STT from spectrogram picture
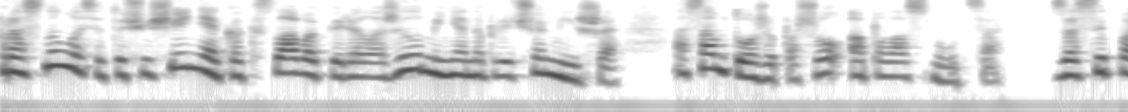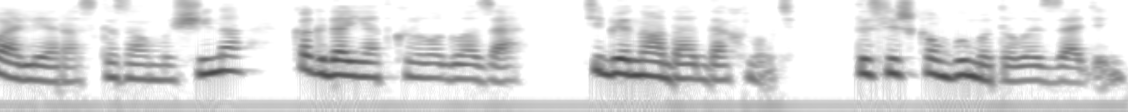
Проснулась от ощущения, как Слава переложил меня на плечо Миши, а сам тоже пошел ополоснуться. «Засыпай, Лера», — сказал мужчина, когда я открыла глаза. «Тебе надо отдохнуть». Ты слишком вымоталась за день».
